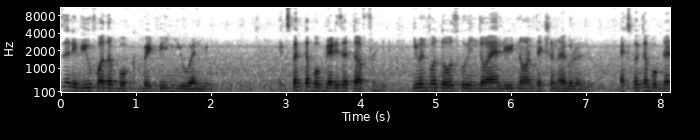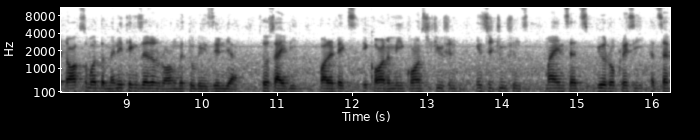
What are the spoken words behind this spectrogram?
This is a review for the book Between You and Me. Expect a book that is a tough read, even for those who enjoy and read non fiction regularly. Expect a book that talks about the many things that are wrong with today's India society, politics, economy, constitution, institutions, mindsets, bureaucracy, etc.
